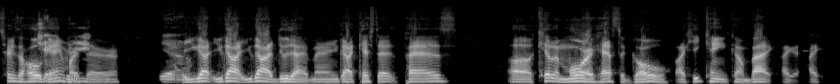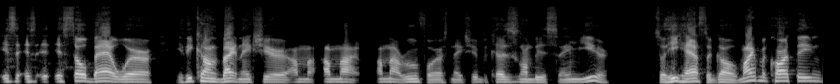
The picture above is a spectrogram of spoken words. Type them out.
change the whole game right there. Yeah, you got you got you got to do that, man. You got to catch that pass uh Kellen Moore has to go. Like he can't come back. Like, like it's, it's it's so bad where if he comes back next year, I'm I'm not I'm not rooting for us next year because it's gonna be the same year. So he has to go. Mike McCarthy,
